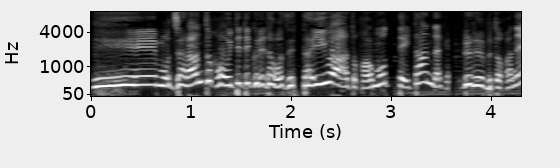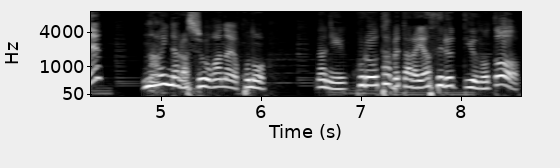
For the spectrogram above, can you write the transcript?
ええー、もうじゃらんとか置いててくれた方が絶対いいわとか思っていたんだけど、ルルブとかね。ないならしょうがない。この、何？これを食べたら痩せるっていうのと、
